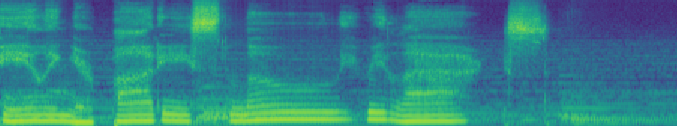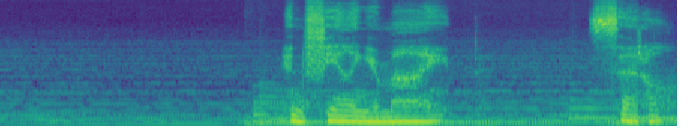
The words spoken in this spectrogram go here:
Feeling your body slowly relax and feeling your mind settle.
